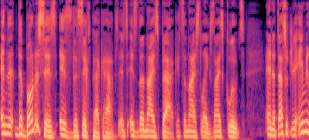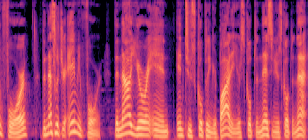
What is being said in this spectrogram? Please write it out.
And the, the bonuses is the six pack abs. It's, it's the nice back. It's the nice legs, nice glutes. And if that's what you're aiming for, then that's what you're aiming for. Then now you're in, into sculpting your body. You're sculpting this and you're sculpting that.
